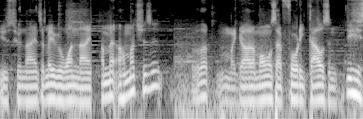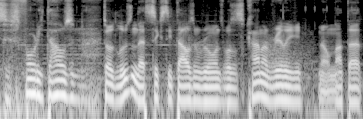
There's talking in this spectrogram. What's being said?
Use two nines or maybe one nine. How, how much is it? Oh my god, I'm almost at 40,000. Jesus, 40,000. So losing that 60,000 runes was kind of really, you know, not that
